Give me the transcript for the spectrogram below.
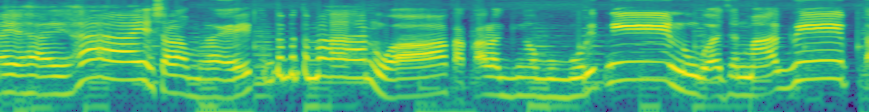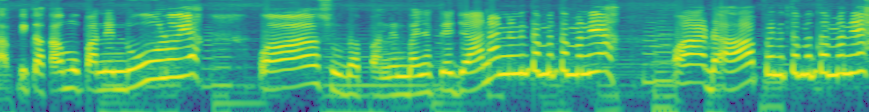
Hai hai hai. Assalamualaikum teman-teman. Wah kakak lagi ngabuburit nih. Nunggu azan maghrib. Tapi kakak mau panen dulu ya. Wah sudah panen banyak jajanan ini teman-teman ya. Wah ada apa nih teman-teman ya?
